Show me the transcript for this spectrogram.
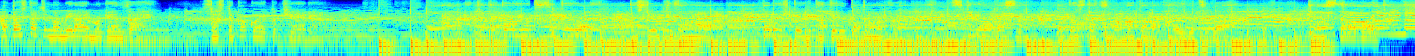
私たちの未来も現在そして過去へと消える。戦いを続けよう。私を刻もう。誰一人欠けることなく突き動かす。私たちの中の怪物がモンスターバイ。ク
